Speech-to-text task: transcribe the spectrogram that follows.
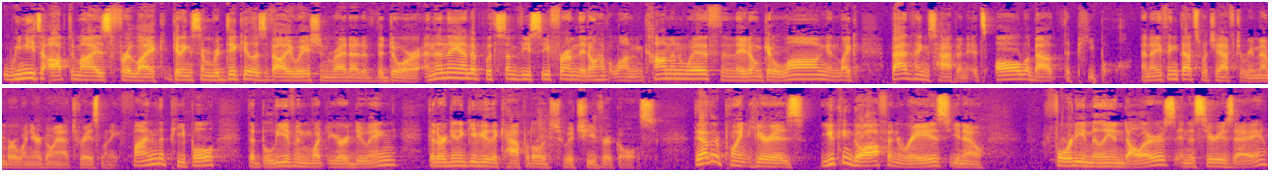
we need to optimize for like getting some ridiculous valuation right out of the door. And then they end up with some VC firm they don't have a lot in common with and they don't get along and like bad things happen. It's all about the people. And I think that's what you have to remember when you're going out to raise money. Find the people that believe in what you're doing that are going to give you the capital to achieve your goals. The other point here is you can go off and raise, you know, $40 million in a Series A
